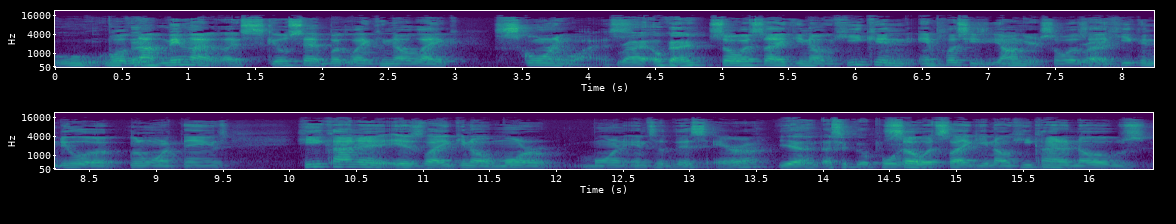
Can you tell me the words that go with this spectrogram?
ooh, well, okay. not maybe not like skill set, but like you know, like scoring wise. right. Okay. So it's like you know he can, and plus he's younger, so it's Right. like he can do a little more things. He kind of is like you know more born into this era, Yeah, that's a good point. so it's like you know he kind of knows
